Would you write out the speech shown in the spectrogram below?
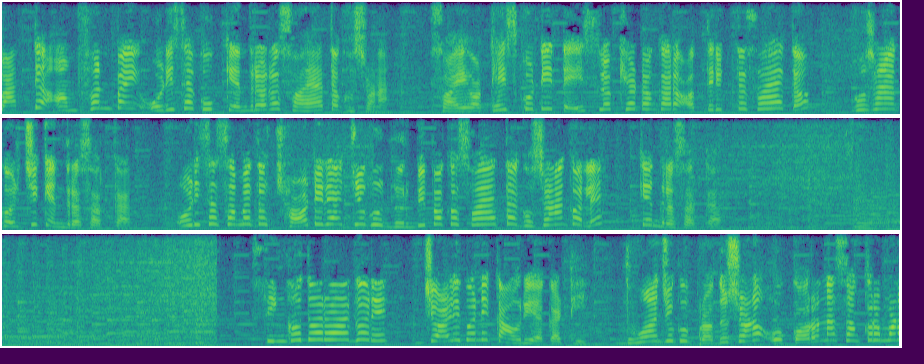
ବାତ୍ୟା ଅମ୍ଫନ ପାଇଁ ଓଡ଼ିଶାକୁ କେନ୍ଦ୍ରର ସହାୟତା ଘୋଷଣା। ଶହେ ଅଠେଇଶ କୋଟି ତେଇଶ ଲକ୍ଷ ଟଙ୍କାର ଅତିରିକ୍ତ ସହାୟତା ଘୋଷଣା କରିଛି କେନ୍ଦ୍ର ସରକାର। ଓଡ଼ିଶା ସମେତ ଛଅଟି ରାଜ୍ୟକୁ ଦୁର୍ବିପାକ ସହାୟତା ଘୋଷଣା କଲେ କେନ୍ଦ୍ର ସରକାର। ସିଂହଦ୍ୱାର ଆଗରେ ଜଳିବନି କାଉରିଆ କାଠି ଧୂଆଁ ଯୋଗୁଁ ପ୍ରଦୂଷଣ ଓ କରୋନା ସଂକ୍ରମଣ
